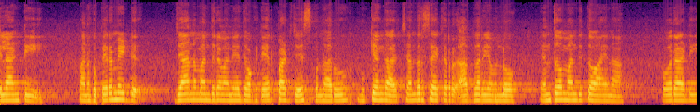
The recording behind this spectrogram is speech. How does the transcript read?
ఇలాంటి మనకు పిరమిడ్ ధ్యాన మందిరం అనేది ఒకటి ఏర్పాటు చేసుకున్నారు. ముఖ్యంగా చంద్రశేఖర్ ఆధ్వర్యంలో ఎంతోమందితో ఆయన పోరాడి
